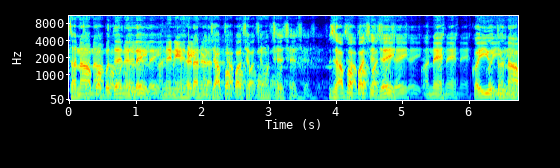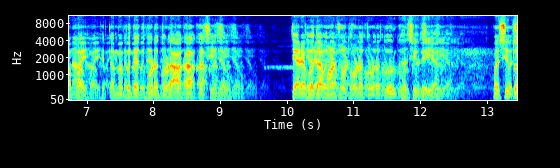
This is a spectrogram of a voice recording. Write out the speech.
ધના આપા બધાને લઈ અને નેહડાના જાપા પાસે પહોંચે છે. જાપા પાસે જઈ અને કહ્યું ધના અપાય કે તમે બધા થોડા થોડા આગા ખસી જાઓ. ત્યારે બધા માણસો થોડા થોડા દૂર ખસી ગયા. પછી તો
